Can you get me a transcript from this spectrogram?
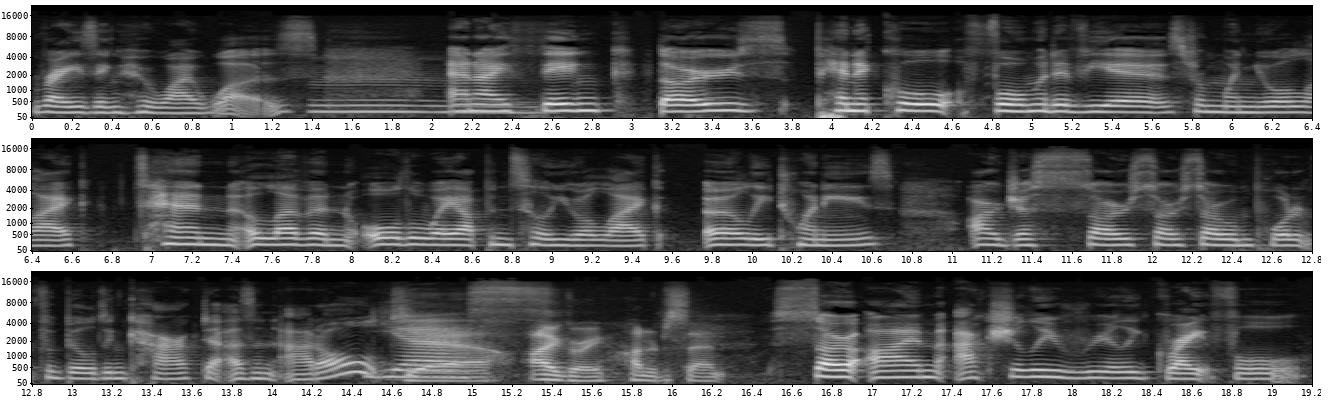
raising who I was. Mm. And I think those pinnacle formative years from when you're like 10, 11, all the way up until you're like early 20s are just so, so, so important for building character as an adult. Yes. Yeah, I agree, hundred percent. So I'm actually really grateful,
